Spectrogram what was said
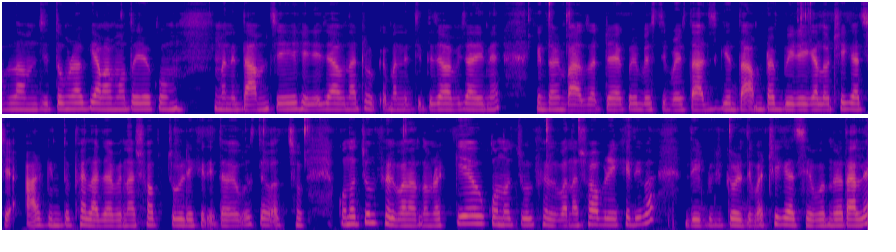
ভাবলাম যে তোমরাও কি আমার মতো এরকম মানে দাম চেয়ে হেরে যাও না, ঠকে মানে জিতে যাও? আমি জানি না। কিন্তু আমি বাজার টাকা করে পেরেছি। তা আজকে দামটা বেড়ে গেল, ঠিক আছে? আর কিন্তু ফেলা যাবে না। সব চুল রেখে দিতে হবে, বুঝতে পারছ? কোনো চুল ফেলবা না তোমরা। কেউ কোনো চুল ফেলবা না। সব রেখে দিবা, দিয়ে বিক্রি করে দিবা, ঠিক আছে বন্ধুরা? তাহলে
